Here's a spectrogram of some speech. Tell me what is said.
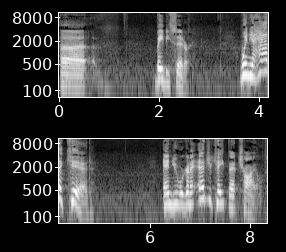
uh, babysitter. When you had a kid and you were going to educate that child,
